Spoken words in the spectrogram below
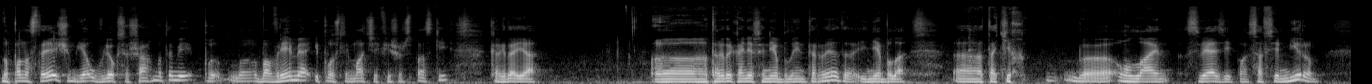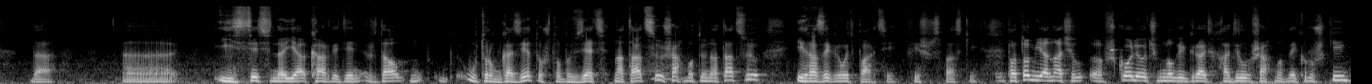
но по-настоящему я увлекся шахматами во время и после матча Фишер-Спаски, когда я Э, Тогда, конечно, не было интернета и не было э, таких э, онлайн-связей со всем миром. Да. Э, и, естественно, я каждый день ждал утром газету, чтобы взять нотацию, шахматную нотацию и разыгрывать партии фишер спаски. Потом я начал э, в школе очень много играть, ходил в шахматные кружки.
